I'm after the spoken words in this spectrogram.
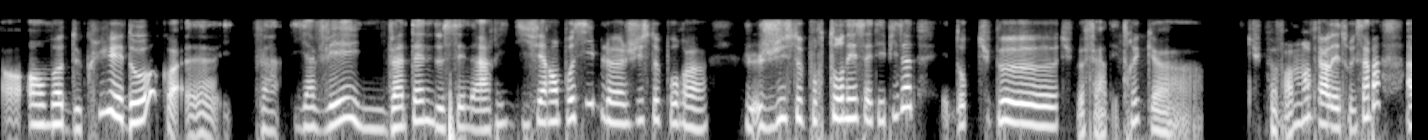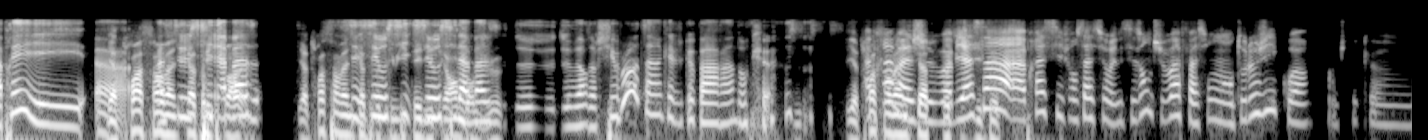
en, en mode de Cluedo, quoi. Euh, Enfin, il y avait une vingtaine de scénarios différents possibles euh, juste pour euh, ju- juste pour tourner cet épisode. Et donc tu peux tu peux faire des trucs, euh, tu peux vraiment faire des trucs sympas. Après, et, Il y a euh, ah, 324 c'est aussi la base. Il y a 324 C'est c'est aussi, c'est aussi la base de, de Murder She Wrote, hein, quelque part. Hein, donc, Il y a Après, moi, 324 je vois bien ça. Après, s'ils font ça sur une saison, tu vois, façon anthologie, quoi. Un truc euh,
